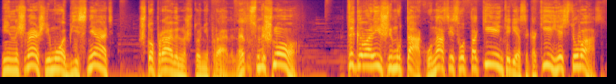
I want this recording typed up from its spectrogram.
и начинаешь ему объяснять, что правильно, что неправильно. Это смешно. Ты говоришь ему так, у нас есть вот такие интересы, какие есть у вас.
